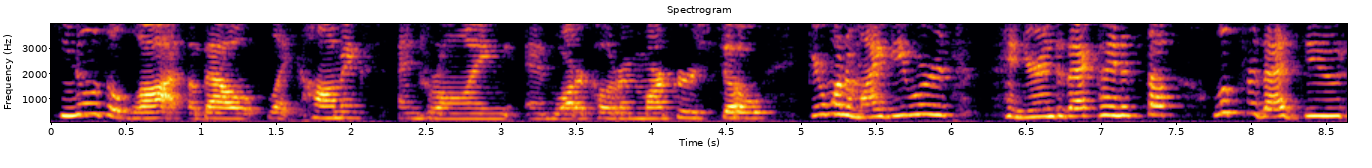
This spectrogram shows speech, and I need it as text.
he knows a lot about like comics and drawing and watercolor and markers. So if you're one of my viewers and you're into that kind of stuff, look for that dude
